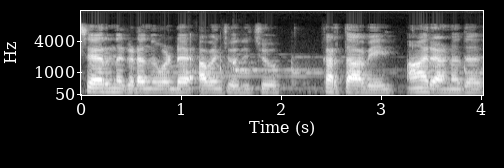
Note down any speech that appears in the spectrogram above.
ചേർന്ന് കിടന്നുകൊണ്ട് അവൻ ചോദിച്ചു കർത്താവെ ആരാണത്?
